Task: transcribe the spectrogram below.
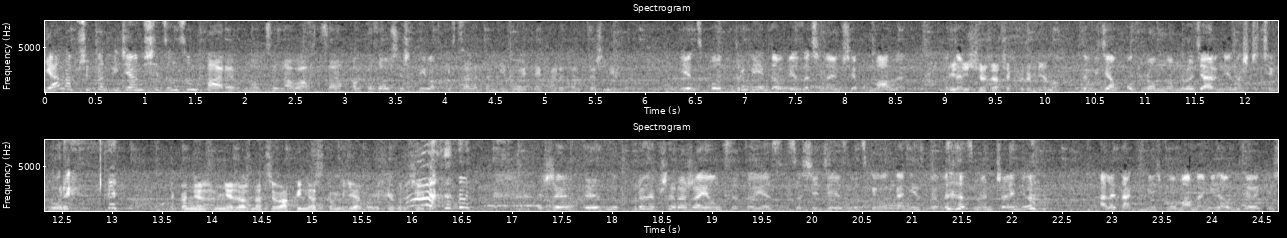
Ja na przykład widziałam siedzącą parę w nocy na ławce, a okazało się, że tej ławki wcale tam nie było i tej pary tam też nie było. Więc po drugiej dobie zaczynają się omamy. Potem, Widzi się rzeczy, których nie ma. potem widziałam ogromną lodziarnię na szczycie góry. Tylko nie, nie zaznaczyła pineską gdzie, bo byśmy wrócili. że y, no, trochę przerażające to jest, co się dzieje z ludzkim organizmem na zmęczeniu. Ale tak, mieliśmy mamę, Michał widział jakieś,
